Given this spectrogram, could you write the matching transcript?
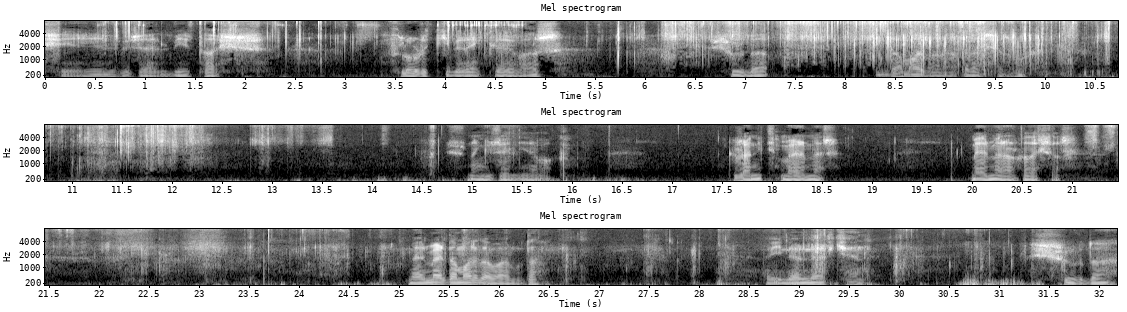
yeşil güzel bir taş. Florit gibi renkleri var. Şurada damar var arkadaşlar. Bak. Şunun güzelliğine bak. Granit mermer. Mermer arkadaşlar. Mermer damarı da var burada. Ve ilerlerken şurada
